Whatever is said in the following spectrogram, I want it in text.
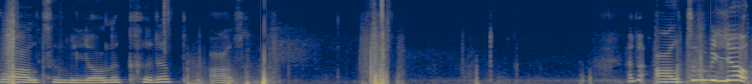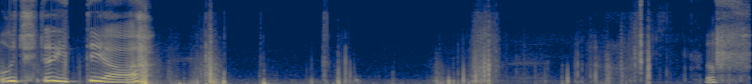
bu altın bloğunu kırıp al. Abi altın bloğu uçtu gitti ya. Öf.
